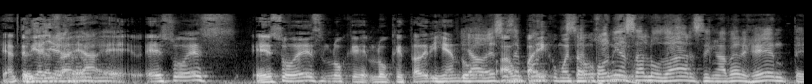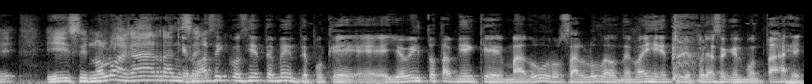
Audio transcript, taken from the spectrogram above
Sí. Antes de ayer. la eh, eso es, eso es lo que, lo que está dirigiendo Y a veces a un se, país pone, como se Estados pone Unidos. a saludar sin haber gente. Y si no lo agarran, que se- lo hace inconscientemente, porque eh, yo he visto también que Maduro saluda donde no hay gente y después le hacen el montaje.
